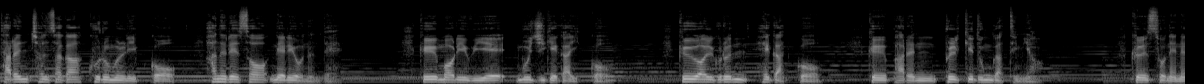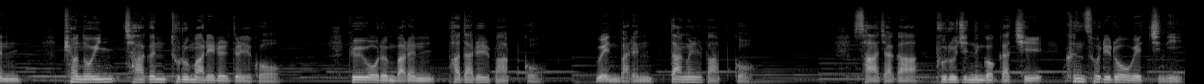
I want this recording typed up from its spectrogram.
다른 천사가 구름을 입고 하늘에서 내려오는데 그 머리 위에 무지개가 있고 그 얼굴은 해 같고 그 발은 불기둥 같으며 그 손에는 펴놓인 작은 두루마리를 들고 그 오른발은 바다를 밟고 왼발은 땅을 밟고 사자가 부르짖는 것 같이 큰 소리로 외치니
